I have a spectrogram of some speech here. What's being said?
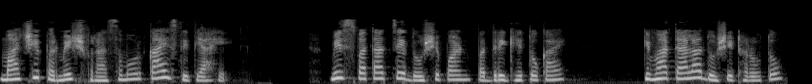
माझी परमेश्वरासमोर काय स्थिती आहे? मी स्वतःचे दोषीपण पदरी घेतो काय? किंवा त्याला दोषी ठरवतो?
